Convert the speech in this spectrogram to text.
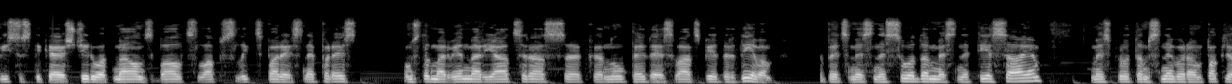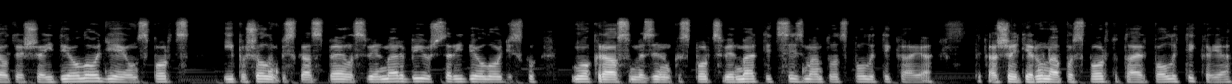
visus tikai šķirot melns, balts, labs, slikts, pareizs, nepareizs. Mums tomēr vienmēr jāatcerās, ka nu, pēdējais vārds pieder Dievam. Tāpēc mēs nesodam, mēs netiesājam. Mēs, protams, nevaram pakļauties šai ideoloģijai, un sports īpaši Olimpiskās spēles vienmēr bijušas ar ideoloģisku nokrāsu. Mēs zinām, ka sports vienmēr ticis izmantots politikā. Jā. Tā kā šeit, ja runā par sportu, tā ir politika. Jā.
